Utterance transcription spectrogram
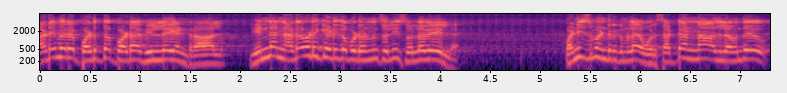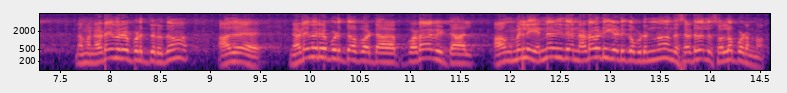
நடைமுறைப்படுத்தப்படவில்லை என்றால் என்ன நடவடிக்கை எடுக்கப்படணும்னு சொல்லி சொல்லவே இல்லை. பனிஷ்மெண்ட் இருக்கும்ல ஒரு சட்டம்னா அதில் வந்து நம்ம நடைமுறைப்படுத்துறதும் அதை நடைமுறைப்படுத்தப்பட்ட படாவிட்டால் அவங்க மேலே என்ன வித நடவடிக்கை எடுக்கப்படணும் அந்த சட்டத்தில் சொல்லப்படணும்.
